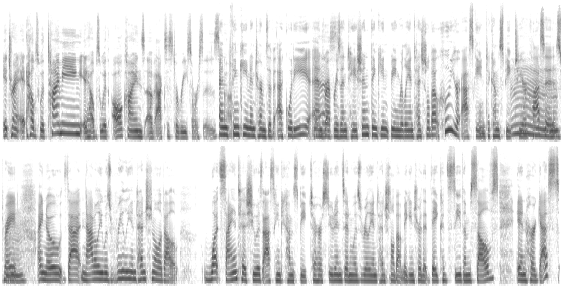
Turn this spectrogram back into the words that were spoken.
it tra- it helps with timing, it helps with all kinds of access to resources. and um, thinking in terms of equity and Yes. representation thinking being really intentional about who you're asking to come speak to your classes mm-hmm. right mm-hmm. i know that natalie was really intentional about what scientists she was asking to come speak to her students and was really intentional about making sure that they could see themselves in her guests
